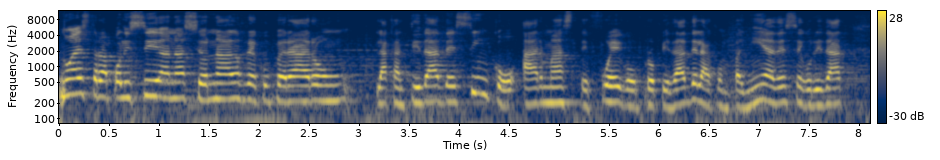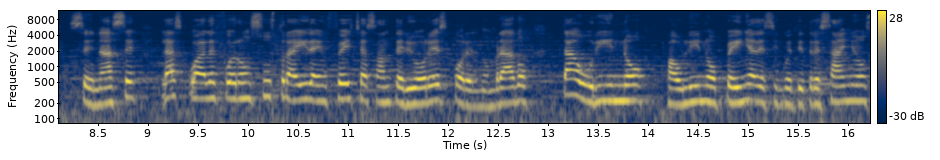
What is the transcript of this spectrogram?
Nuestra Policía Nacional recuperaron la cantidad de cinco armas de fuego, propiedad de la compañía de seguridad Senace, las cuales fueron sustraídas en fechas anteriores por el nombrado Taurino Paulino Peña, de 53 años,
